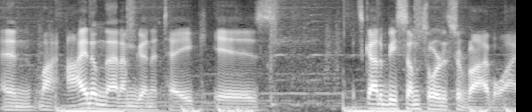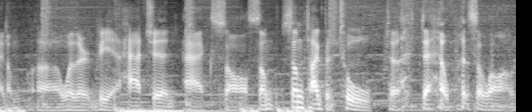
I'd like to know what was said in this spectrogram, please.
And my item that I'm gonna take is, it's gotta be some sort of survival item, uh, whether it be a hatchet, axe, saw, some, some type of tool to, to help us along.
